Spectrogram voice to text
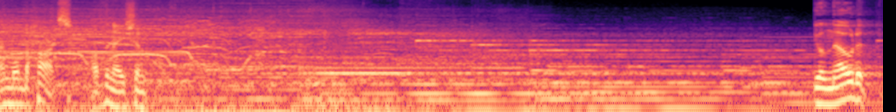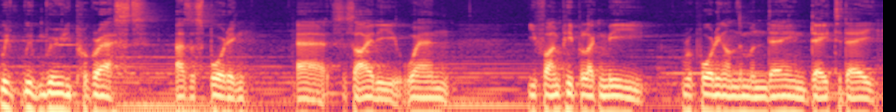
and won the hearts of the nation. You'll know that we've, we've really progressed as a sporting uh, society when you find people like me reporting on the mundane day to day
